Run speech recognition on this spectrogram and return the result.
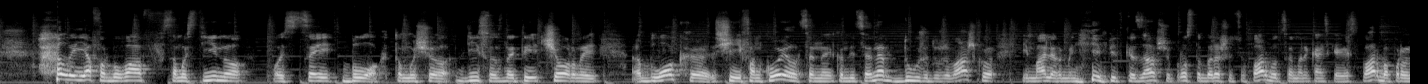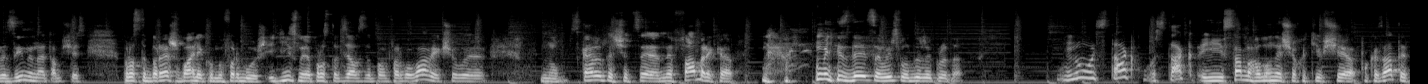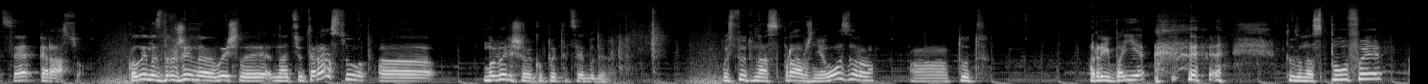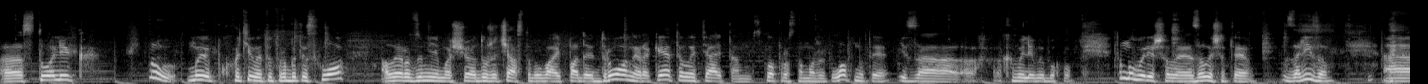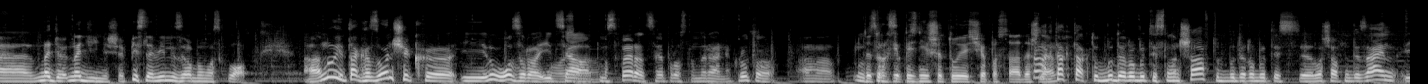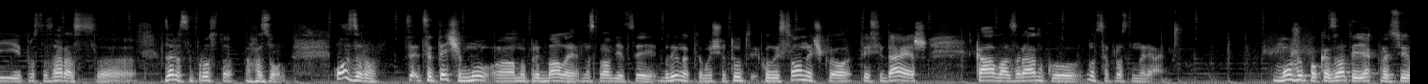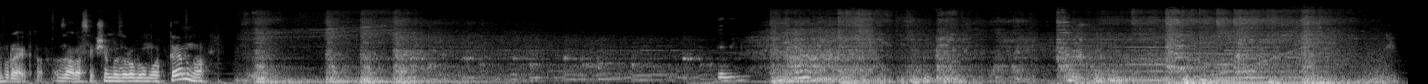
Але я фарбував самостійно ось цей блок, тому що дійсно знайти чорний е, блок, е, ще й фанкойл, це не кондиціонер, дуже дуже важко. І маляр мені підказав, що просто береш цю фарбу, це американська якась фарба, прорезинена там щось. Просто береш валіком і фарбуєш. І дійсно я просто взяв пофарбував. Якщо ви ну, скажете, що це не фабрика, мені здається, вийшло дуже круто. Ну, ось так, ось так. І саме головне, що хотів ще показати, це терасу. Коли ми з дружиною вийшли на цю терасу, е, ми вирішили купити цей будинок. Ось тут у нас справжнє озеро, е, тут риба є, тут у нас пуфи, е, столік. Ну, ми хотіли тут робити скло, але розуміємо, що дуже часто бувають падають дрони, ракети летять, там скло просто може лопнути із-за е, хвилі вибуху. Тому вирішили залишити залізо е, надійніше. Після війни зробимо скло. А, ну і так, газончик, е, і ну, озеро, і ця Озеро. атмосфера це просто нереально круто. А, ну, Ти це- трохи це- пізніше тує ще посадиш, так, да? так, так. Тут буде робитись ландшафт, тут буде робитись ландшафтний дизайн, і просто зараз, зараз це просто газон. Озеро це, це те, чому е, ми придбали насправді цей будинок, тому що тут, коли сонечко, ти сідаєш, кава зранку, ну це просто нереально. Можу показати, як працює проектор. Зараз, якщо ми зробимо темно.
